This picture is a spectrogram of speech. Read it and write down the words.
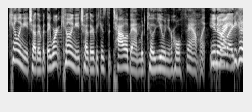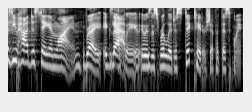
killing each other but they weren't killing each other because the taliban would kill you and your whole family you know right, like because you had to stay in line. Right, exactly. It was this religious dictatorship at this point.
